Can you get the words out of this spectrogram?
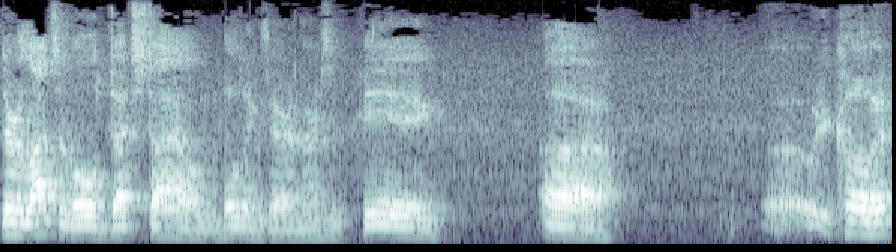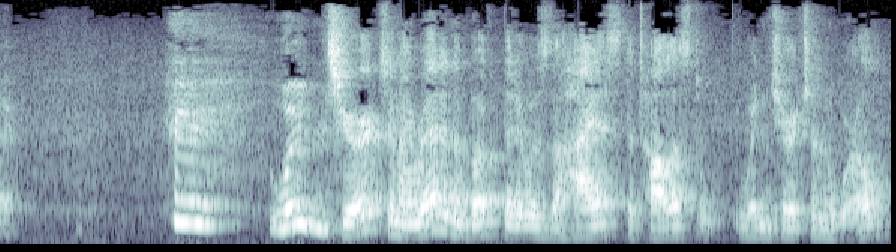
there were lots of old Dutch style buildings there, and there was a big, uh, uh, what do you call it? wooden church, and I read in the book that it was the highest, the tallest wooden church in the world.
